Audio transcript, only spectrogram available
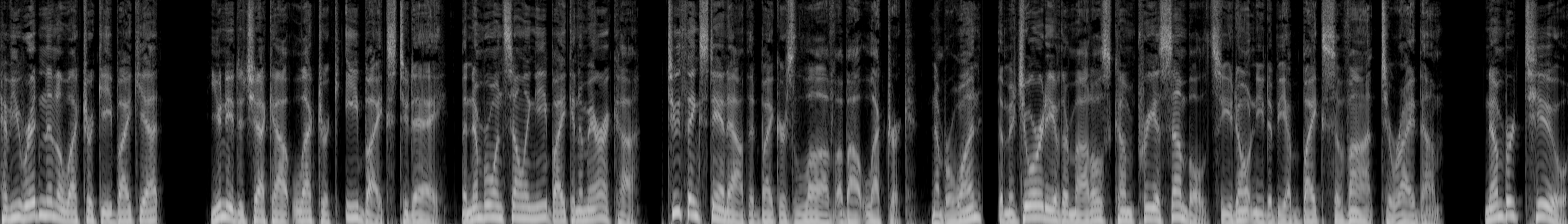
Have you ridden an electric e bike yet? You need to check out Lectric E Bikes today, the number one selling e bike in America. Two things stand out that bikers love about Lectric. Number one, the majority of their models come pre assembled, so you don't need to be a bike savant to ride them. Number two,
